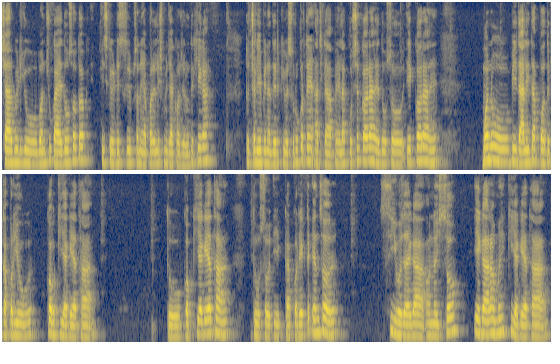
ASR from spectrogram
चार वीडियो बन चुका है दो सौ तक, इसके डिस्क्रिप्शन या प्ले लिस्ट में जाकर ज़रूर देखिएगा। तो चलिए बिना देर किए शुरू करते हैं। आज का पहला क्वेश्चन कह रहा है, दो सौ एक कह रहा है। मनोविदालिता पद का प्रयोग कब किया गया था? तो कब किया गया था? दो सौ एक का करेक्ट आंसर सी हो जाएगा। उन्नीस सौ ग्यारह में किया गया था।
